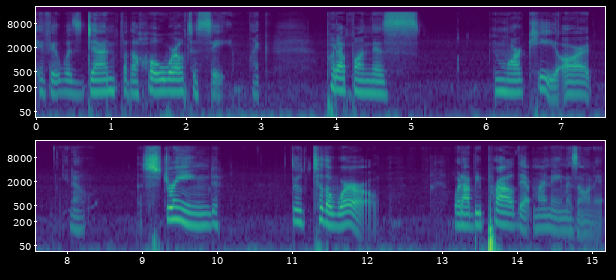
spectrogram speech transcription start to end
if it was done for the whole world to see, like put up on this marquee or, you know, streamed through to the world, would I be proud that my name is on it?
